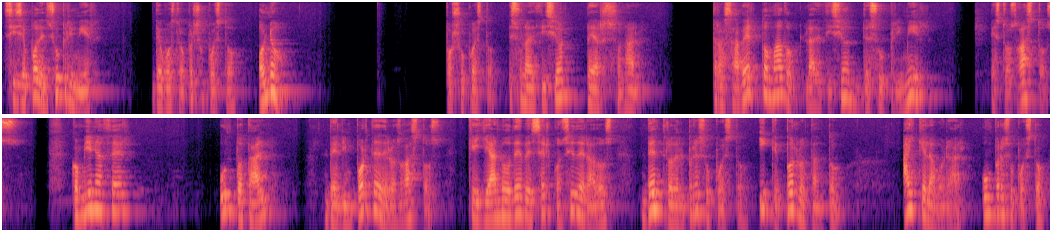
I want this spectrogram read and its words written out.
si se pueden suprimir de vuestro presupuesto o no. Por supuesto, es una decisión personal. Tras haber tomado la decisión de suprimir estos gastos, conviene hacer un total del importe de los gastos que ya no debe ser considerados dentro del presupuesto y que por lo tanto hay que elaborar un presupuesto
